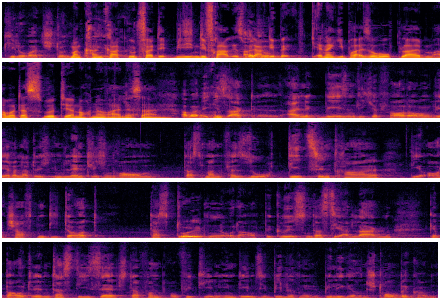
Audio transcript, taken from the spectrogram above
Kilowattstunden. Man kann gerade gut bedienen. Die Frage ist, wie also, lange die Energiepreise hoch bleiben, aber das wird ja noch eine Weile sein. Aber wie gesagt, eine wesentliche Forderung wäre natürlich im ländlichen Raum, dass man versucht, dezentral die Ortschaften, die dort das dulden oder auch begrüßen, dass die Anlagen gebaut werden, dass die selbst davon profitieren, indem sie billigeren Strom bekommen.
